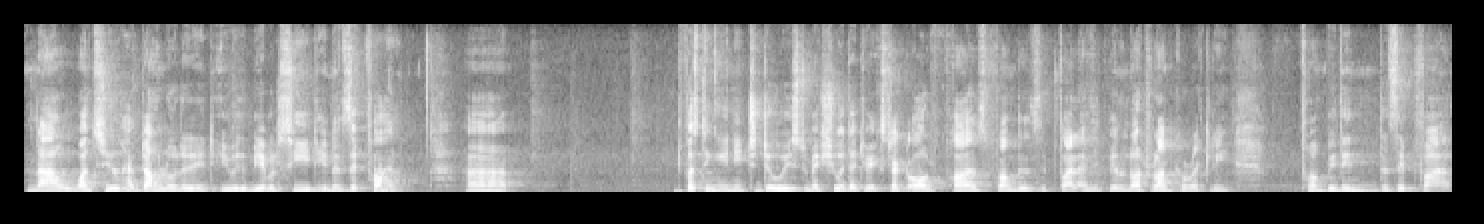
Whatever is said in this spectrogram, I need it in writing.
now, once you have downloaded it, you will be able to see it in a zip file. Uh, the first thing you need to do is to make sure that you extract all files from the zip file as it will not run correctly from within the zip file.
